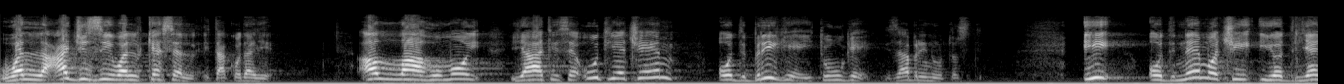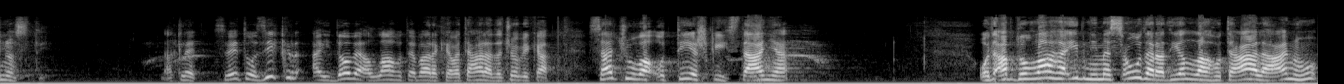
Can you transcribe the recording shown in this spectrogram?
wal-ajzi wal-kasal i tako dalje Allahu moj ja ti se utječem od brige i tuge i zabrinutosti i od nemoći i od ljenosti. Dakle, sve to zikr, a i dove Allahu te baraka wa ta'ala da čovjeka sačuva od teških stanja. Od Abdullaha ibn Mas'uda radijallahu ta'ala anhu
